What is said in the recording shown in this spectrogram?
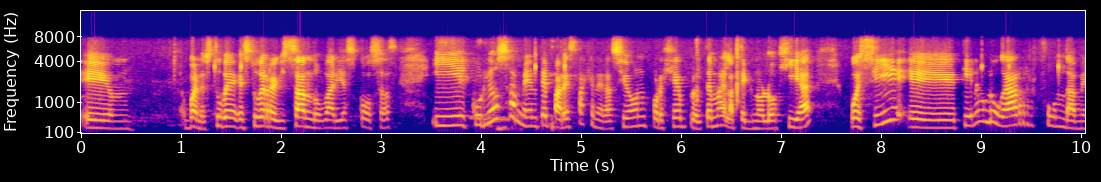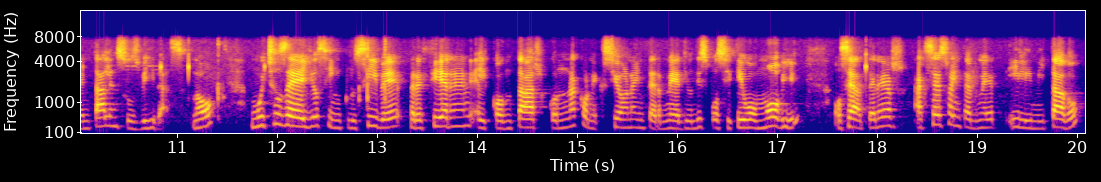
Em, bueno, estuve, estuve revisando varias cosas y curiosamente para esta generación, por ejemplo, el tema de la tecnología, pues sí, eh, tiene un lugar fundamental en sus vidas, ¿no? Muchos de ellos inclusive prefieren el contar con una conexión a Internet y un dispositivo móvil, o sea, tener acceso a Internet ilimitado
